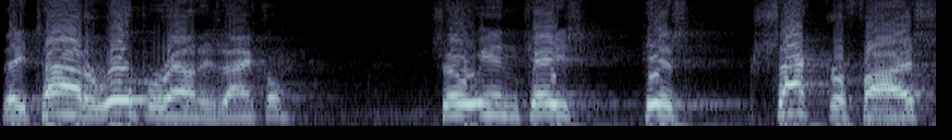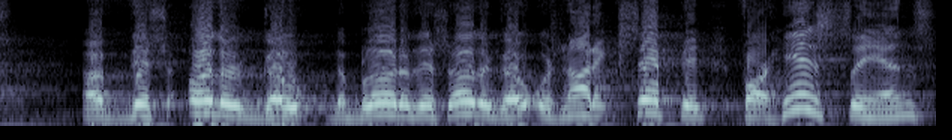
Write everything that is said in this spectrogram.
They tied a rope around his ankle, so in case his sacrifice of this other goat, the blood of this other goat, was not accepted for his sins,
